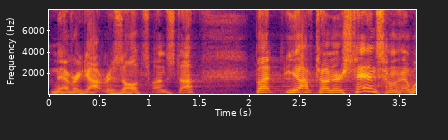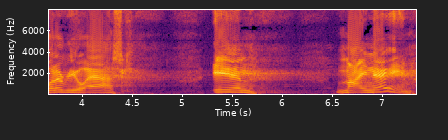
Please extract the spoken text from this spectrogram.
never got results on stuff. But you have to understand something. Whatever you ask in my name,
